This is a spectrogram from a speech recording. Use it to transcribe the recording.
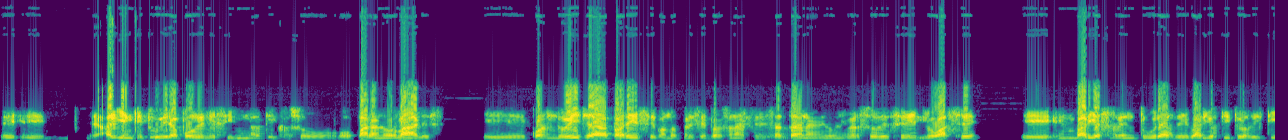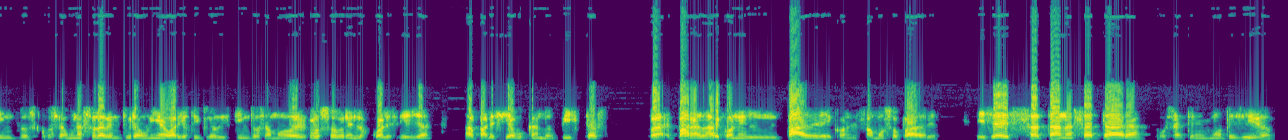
eh, alguien que tuviera poderes hipnóticos o, paranormales. cuando ella aparece, cuando aparece el personaje de Satana en el universo DC, lo hace eh, en varias aventuras de varios títulos distintos, o sea, una sola aventura unía varios títulos distintos a modo de crossover en los cuales ella aparecía buscando pistas para dar con el padre, con el famoso padre. Ella es Satana Satara, o sea, tiene el mismo apellido,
